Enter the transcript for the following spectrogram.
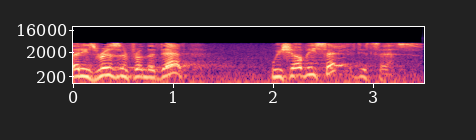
that He's risen from the dead, we shall be saved, it says.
